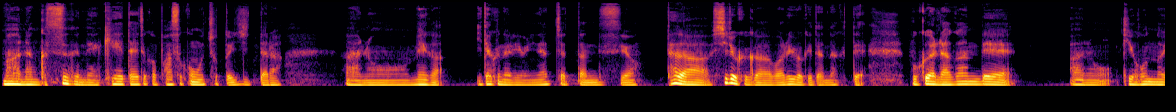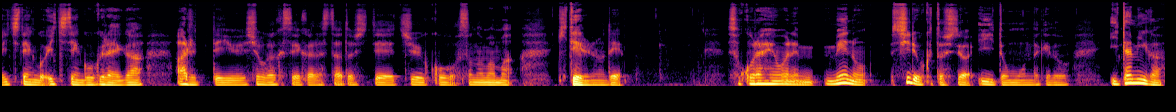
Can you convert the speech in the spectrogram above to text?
まあなんかすぐね携帯とかパソコンをちょっといじったらあのー目が痛くなるようになっちゃったんですよ。ただ視力が悪いわけではなくて僕は裸眼であの基本の1.51.5ぐらいがあるっていう小学生からスタートして中高そのまま来ているのでそこら辺はね目の視力としてはいいと思うんだけど痛みが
